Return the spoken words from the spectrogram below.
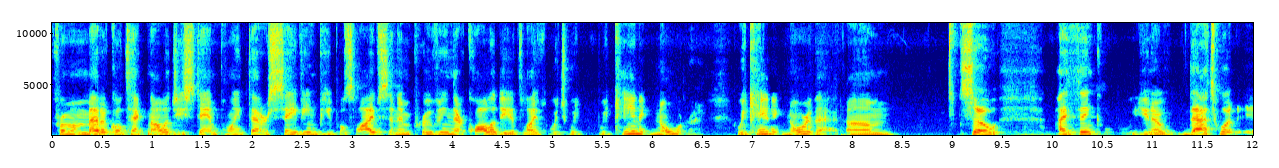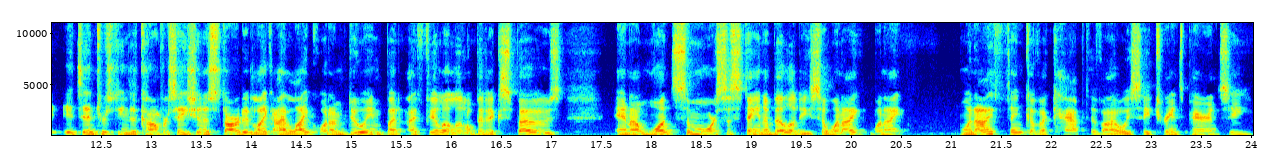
from a medical technology standpoint that are saving people's lives and improving their quality of life, which we, we can't ignore. We can't ignore that. Um, so I think you know that's what it's interesting. The conversation has started like i like what i'm doing but i feel a little bit exposed and i want some more sustainability. So when i when i when i think of a captive i always say transparency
